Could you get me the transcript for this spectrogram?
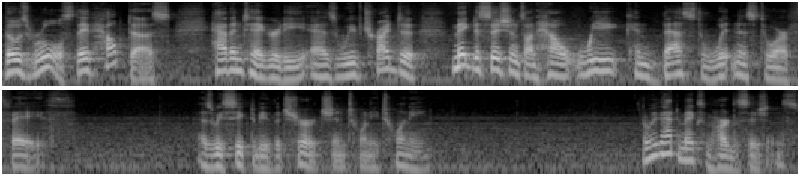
those rules, they've helped us have integrity as we've tried to make decisions on how we can best witness to our faith as we seek to be the church in 2020. And we've had to make some hard decisions.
